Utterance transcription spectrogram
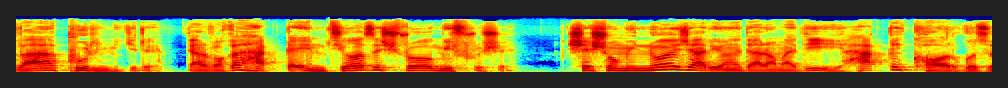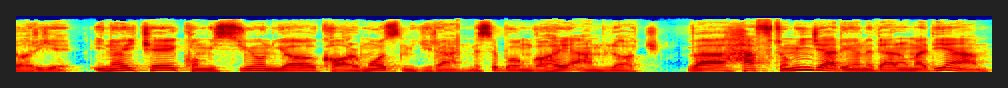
و پول می‌گیره. در واقع حق امتیازش رو میفروشه. ششمین نوع جریان درآمدی حق کارگزاریه. اینایی که کمیسیون یا کارمزد می‌گیرن مثل بنگاه املاک. و هفتمین جریان درآمدی هم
